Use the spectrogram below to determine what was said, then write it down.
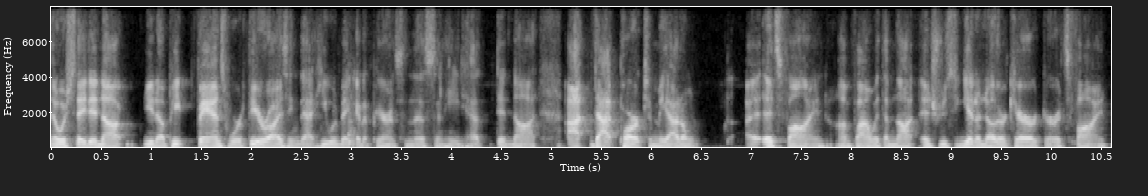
now, which they did not. You know, pe- fans were theorizing that he would make an appearance in this, and he had did not. I, that part to me, I don't. It's fine. I'm fine with them not introducing yet another character. It's fine.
